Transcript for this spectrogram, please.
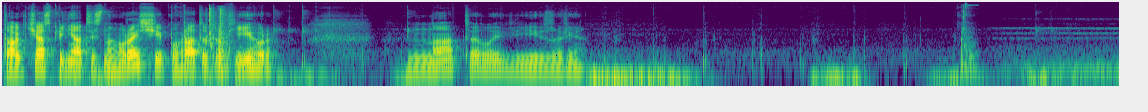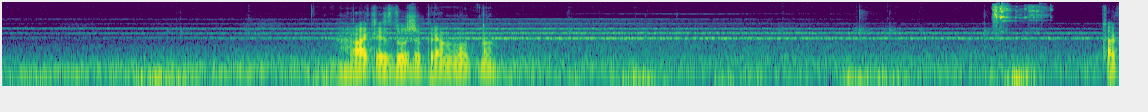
Так, час піднятись на горище і пограти трохи ігор на телевізорі. Гратись дуже прям мутно. Так,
